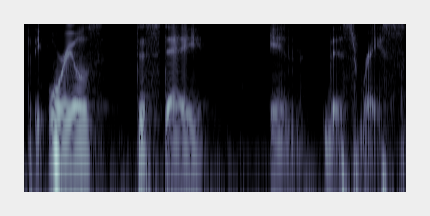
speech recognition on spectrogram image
for the Orioles to stay in this race.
